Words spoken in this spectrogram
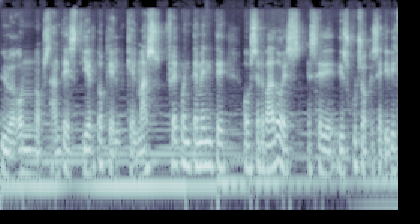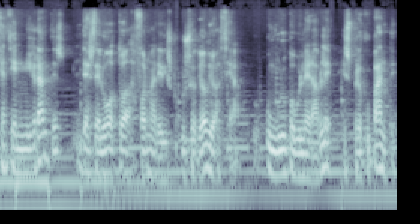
Luego, no obstante, es cierto que el, que el, más frecuentemente observado es ese discurso que se dirige hacia inmigrantes. Desde luego, toda forma de discurso de odio hacia un grupo vulnerable es preocupante,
